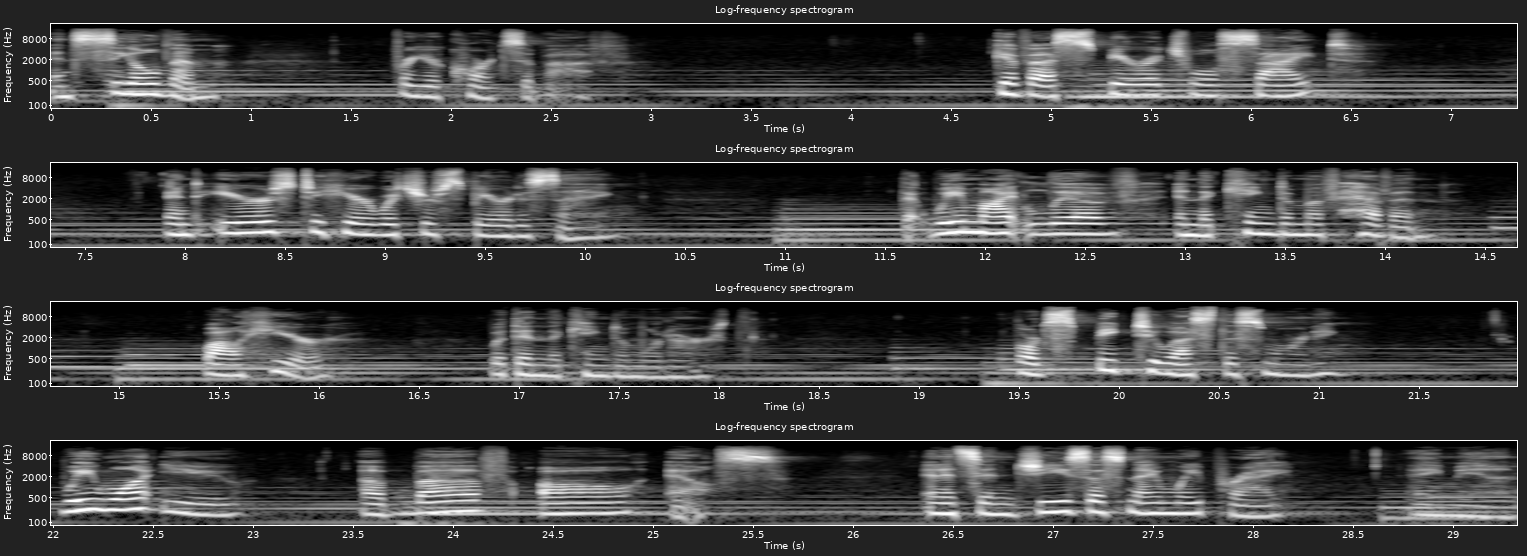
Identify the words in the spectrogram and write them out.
and seal them for your courts above. Give us spiritual sight and ears to hear what your Spirit is saying, that we might live in the kingdom of heaven while here within the kingdom on earth. Lord, speak to us this morning. We want you above all else. And it's in Jesus' name we pray. Amen.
